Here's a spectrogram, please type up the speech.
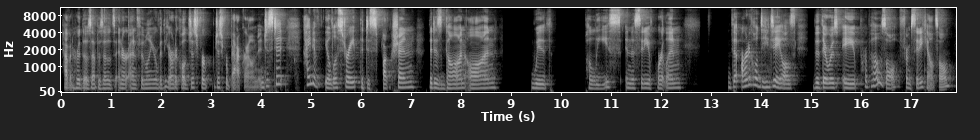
haven't heard those episodes and are unfamiliar with the article just for just for background and just to kind of illustrate the dysfunction that has gone on with police in the city of Portland the article details that there was a proposal from city council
